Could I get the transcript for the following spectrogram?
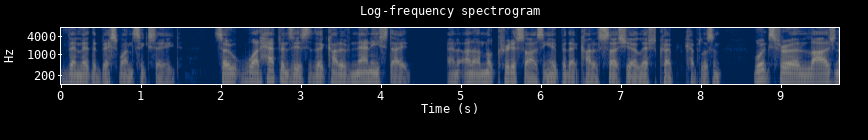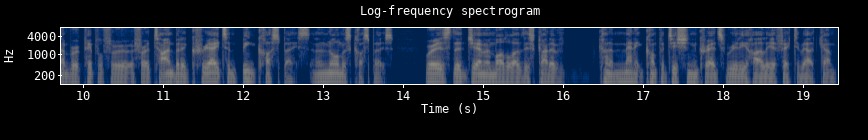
then let the best one succeed. So what happens is the kind of nanny state, and, and I'm not criticizing it, but that kind of socio left capitalism works for a large number of people for for a time, but it creates a big cost base, an enormous cost base. Whereas the German model of this kind of kind of manic competition creates really highly effective outcome.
